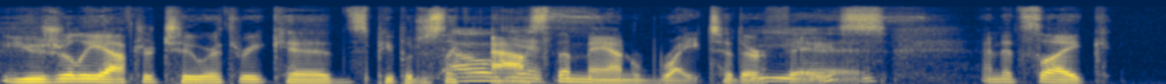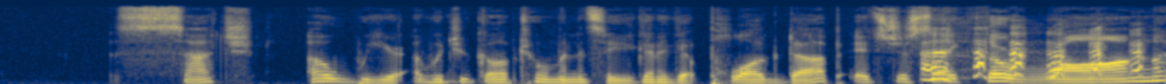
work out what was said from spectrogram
Usually after two or three kids, people just like Oh, ask yes. the man right to their Yes. face. And it's like such a weird would you go up to a woman and say you're going to get plugged up it's just like the wrong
